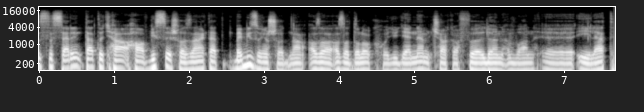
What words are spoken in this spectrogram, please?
szerint, tehát hogyha ha vissza is hoznának, tehát bebizonyosodna az a, az a dolog, hogy ugye nem csak a Földön van ö, élet,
